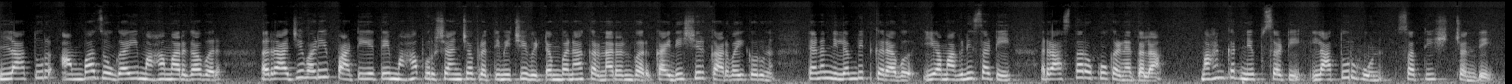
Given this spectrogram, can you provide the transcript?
लातूर आंबाजोगाई महामार्गावर राजेवाडी पाटी येथे महापुरुषांच्या प्रतिमेची विटंबना करणाऱ्यांवर कायदेशीर कारवाई करून त्यांना निलंबित करावं. या मागणीसाठी रास्ता रोको करण्यात आला. महानकट न्यूजसाठी लातूरहून सतीश चंदे.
